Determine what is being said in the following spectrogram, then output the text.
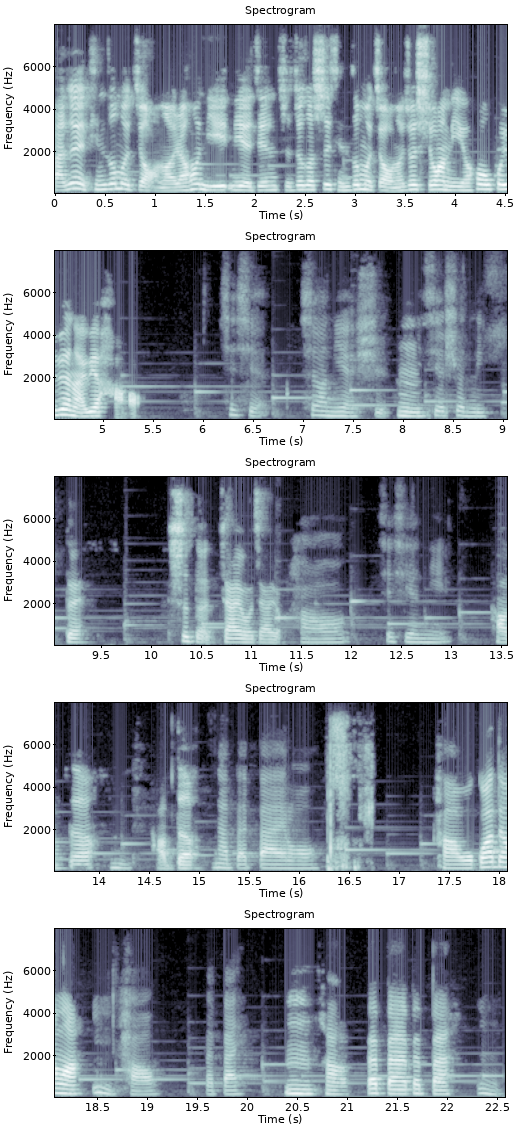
反正也听这么久了，然后你你也坚持这个事情这么久了，就希望你以后会越来越好。谢谢，希望你也是，嗯一切顺利。对，是的，加油加油。好，谢谢你。好的，嗯，好的，那拜拜喽。好，我挂掉了。嗯，好，拜拜。嗯，好，拜拜，拜拜。嗯，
